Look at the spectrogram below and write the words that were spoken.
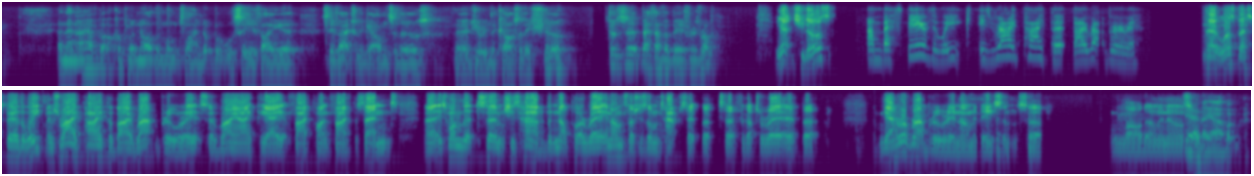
And then I have got a couple of Northern monks lined up, but we'll see if I uh, see if I actually get onto those uh, during the course of this show. Does uh, Beth have a beer for us, Rob? yeah, she does. And best beer of the week is Ride Piper by Rat Brewery. There it was, best beer of the week. It was Ride Piper by Rat Brewery. It's a rye IPA at 5.5%. Uh, it's one that um, she's had but not put a rating on, so she's untapped it but uh, forgot to rate it. But yeah, her Rat Brewery are normally decent, so Lord only knows. Yeah, they are. But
